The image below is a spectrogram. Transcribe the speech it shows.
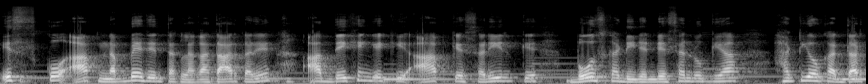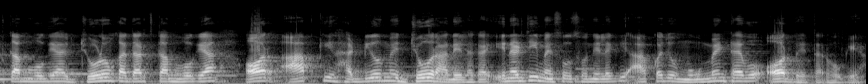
इसको आप 90 दिन तक लगातार करें। आप देखेंगे कि आपके शरीर के बोन्स का डिजेंडेशन रुक गया, हड्डियों का दर्द कम हो गया, जोड़ों का दर्द कम हो गया और आपकी हड्डियों में ज़ोर आने लगा। एनर्जी महसूस होने लगी, आपका जो मूवमेंट है वो और बेहतर हो गया।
